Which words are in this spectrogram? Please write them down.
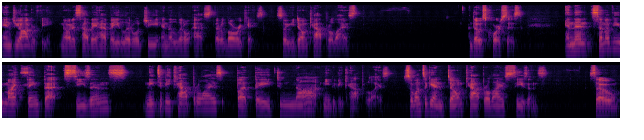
and geography. Notice how they have a little g and a little s. They're lowercase, so you don't capitalize those courses. And then some of you might think that seasons need to be capitalized, but they do not need to be capitalized. So once again, don't capitalize seasons. So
